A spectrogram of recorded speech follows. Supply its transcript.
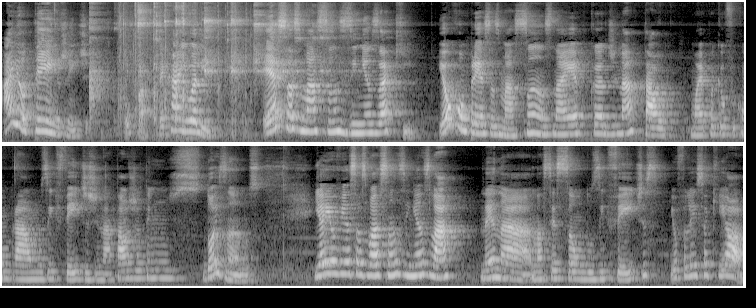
Aí eu tenho, gente... Opa, até caiu ali. Essas maçãzinhas aqui. Eu comprei essas maçãs na época de Natal. Uma época que eu fui comprar uns enfeites de Natal, já tem uns dois anos. E aí eu vi essas maçãzinhas lá né, na, na sessão dos enfeites. Eu falei, isso aqui, ó,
